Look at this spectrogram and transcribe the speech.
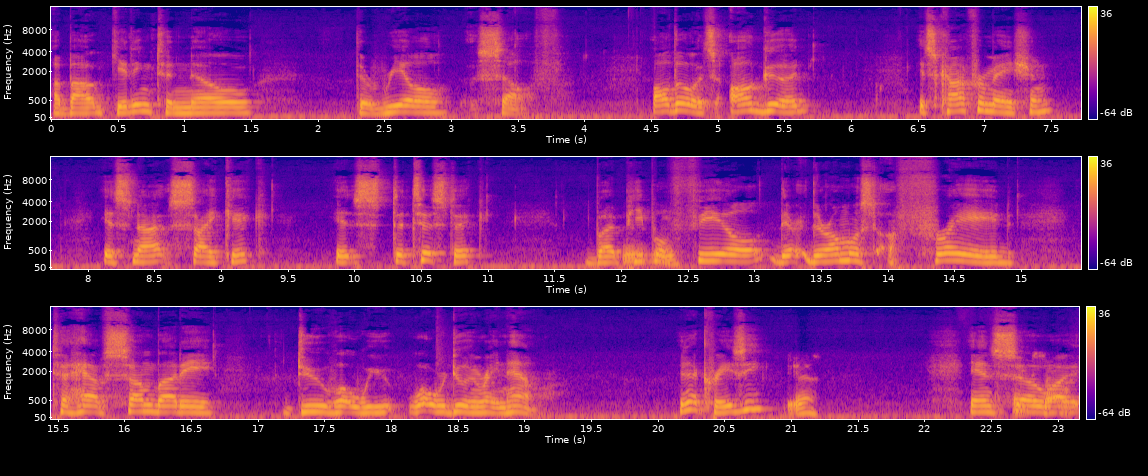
about getting to know the real self. Although it's all good, it's confirmation, it's not psychic, it's statistic, but people mm-hmm. feel they're they're almost afraid to have somebody do what we what we're doing right now. Isn't that crazy? Yeah. And so, so. Uh,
